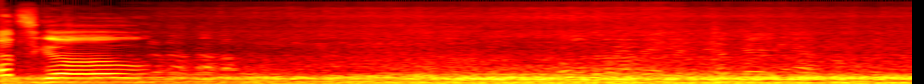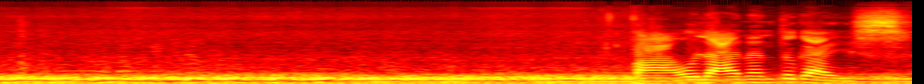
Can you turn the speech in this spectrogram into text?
Let's go. Paulanan to guys.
